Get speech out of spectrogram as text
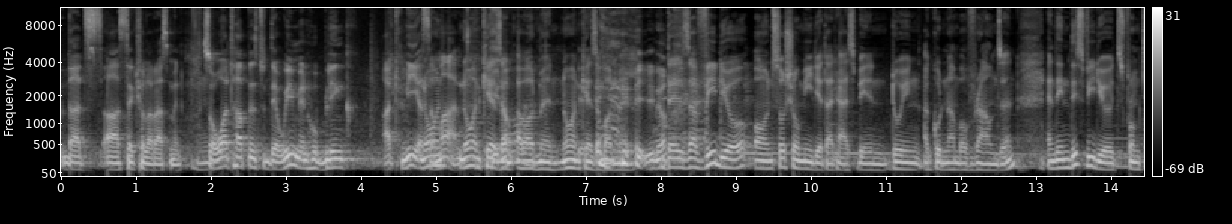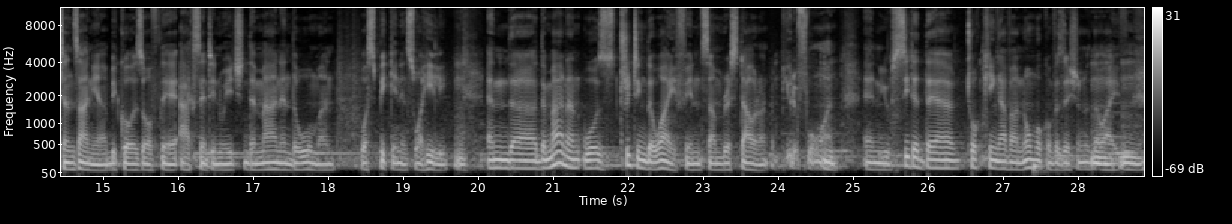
that's uh, sexual harassment. So, what happens to the women who blink at me as no a one, man? no one cares You know? about men. No one cares about men. You know? There's a video on social media that has been doing a good number of rounds, and and in this video, it's from Tanzania because of the accent in which the man and the woman was speaking in Swahili, hmm. and uh, the man was treating the wife in some restaurant, a beautiful hmm. one, and you seated there talking, have a normal conversation with the hmm. wife,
